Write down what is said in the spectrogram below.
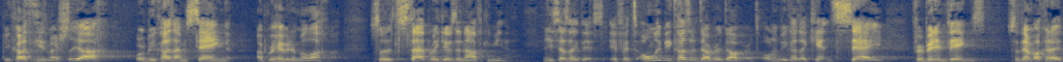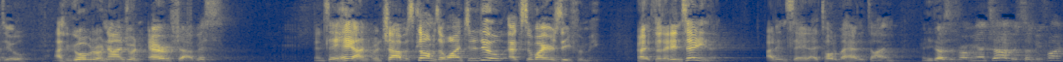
because he's my shliach or because I'm saying a prohibited malacha? So the separate gives an avkamina. And he says like this: If it's only because of dabar dabar, it's only because I can't say forbidden things. So then what can I do? I can go over to a non-Jew on erev Shabbos and say, "Hey, when Shabbos comes, I want you to do X or Y or Z for me," right? Because I didn't say anything. I didn't say it. I told him ahead of time, and he does it for me on Shabbos, so it'll be fine.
